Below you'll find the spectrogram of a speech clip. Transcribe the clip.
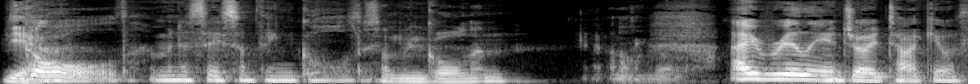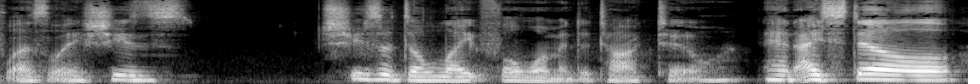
yeah, gold. I'm going to say something golden. something golden. Oh, I really enjoyed talking with Leslie. She's she's a delightful woman to talk to. And I still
